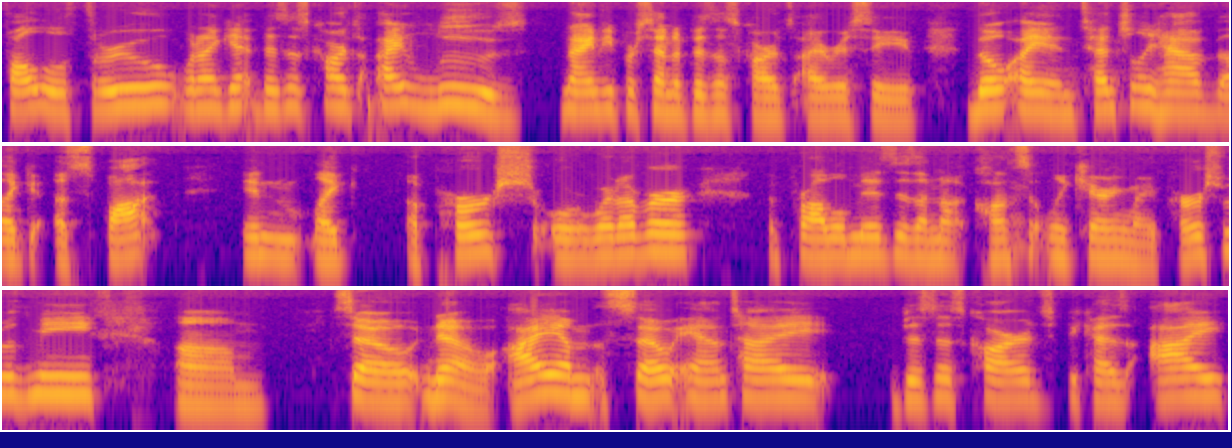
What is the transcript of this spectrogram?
follow through when I get business cards. I lose 90% of business cards I receive, though I intentionally have like a spot in like a purse or whatever. The problem is, is I'm not constantly carrying my purse with me. Um, so no, I am so anti business cards because I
